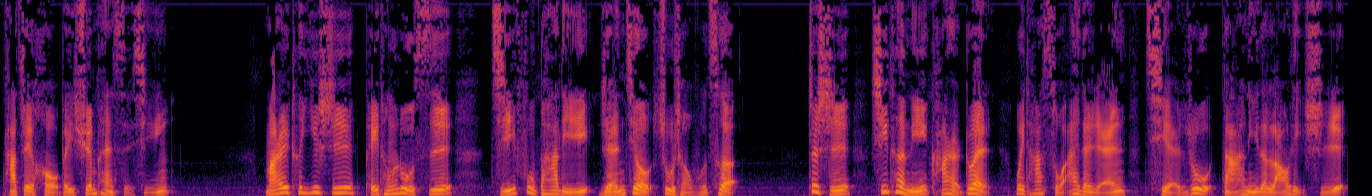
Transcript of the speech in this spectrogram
他最后被宣判死刑。马瑞特医师陪同露丝。急赴巴黎，仍旧束手无策。这时，希特尼卡尔顿为他所爱的人潜入达尼的牢里时，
